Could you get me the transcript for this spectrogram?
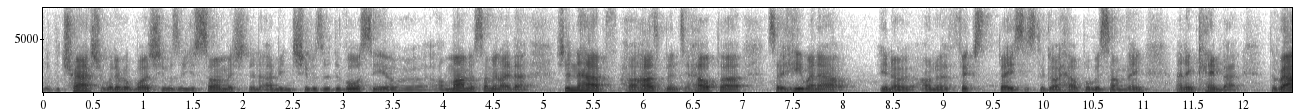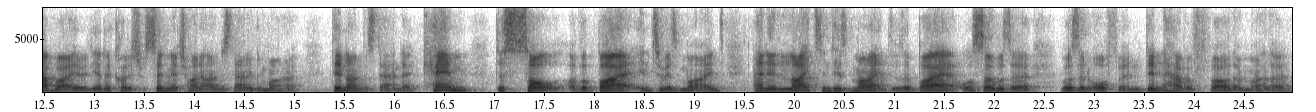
with the trash or whatever it was. She was a yisoma. I mean, she was a divorcee or a alman or something like that. She didn't have her husband to help her, so he went out, you know, on a fixed basis to go help her with something, and then came back. The rabbi, the other Kodesh, was sitting there trying to understand a Gemara didn't understand it, came the soul of Abaye into his mind and enlightened his mind. The Abaye also was a was an orphan, didn't have a father and mother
